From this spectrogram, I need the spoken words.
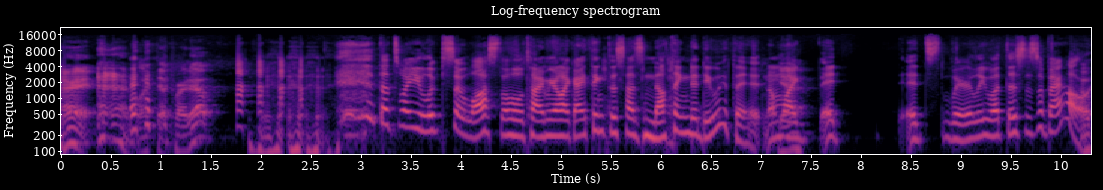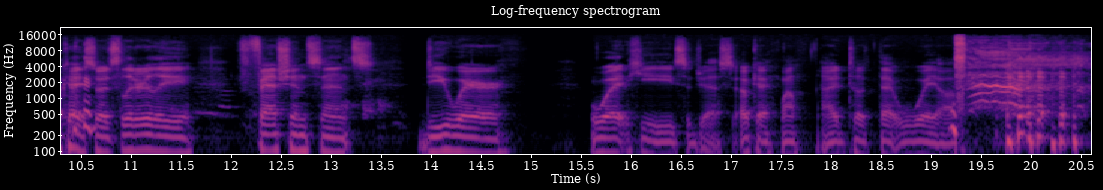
all right, block that part out. That's why you looked so lost the whole time. You're like, I think this has nothing to do with it, and I'm Yeah. like, it. It's literally what this is about. Okay, so it's literally fashion sense. Do you wear what he suggests? Okay, well, I took that way off.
